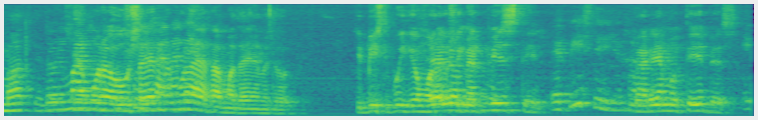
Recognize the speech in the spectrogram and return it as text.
ημάτια. Το Κύριε ημάτιο του Μωραούσα, Ιησού, η έχουμε Χαναναία. πολλά θαύματα είναι με το. Την πίστη που είχε ο Θέλω Μωραούσα. με πίστη. Επίστη είχε η Χαναναία. Μαρία μου τι είπες; Η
